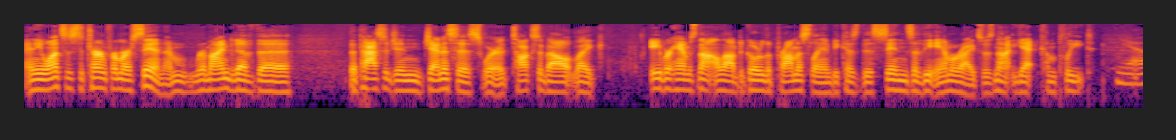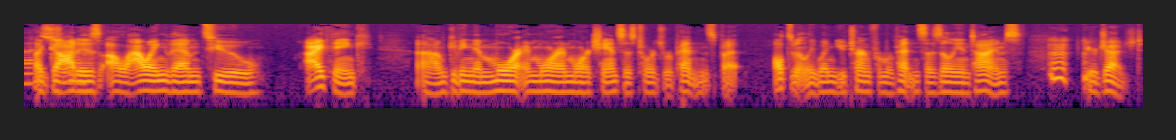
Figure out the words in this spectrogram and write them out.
and he wants us to turn from our sin i'm reminded of the the passage in genesis where it talks about like Abraham's not allowed to go to the promised land because the sins of the Amorites was not yet complete. Yeah, like God true. is allowing them to, I think, um, giving them more and more and more chances towards repentance. But ultimately, when you turn from repentance a zillion times, mm. you're judged.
